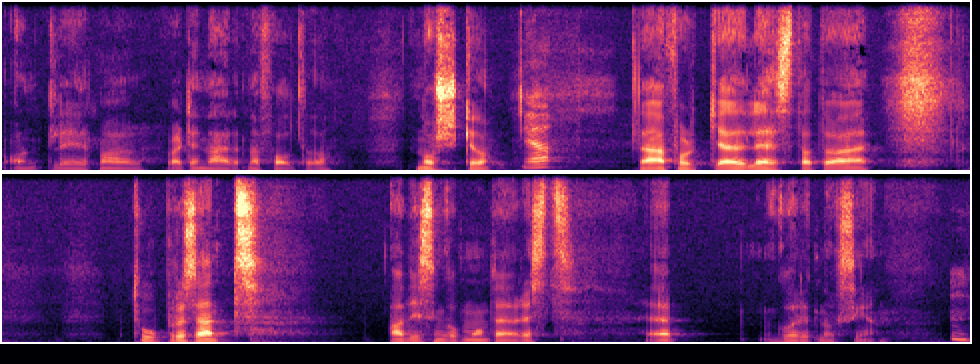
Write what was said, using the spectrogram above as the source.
ordentlig som har vært i nærheten av å få til det. Norske, da. Ja. Det er folk Jeg leste at det er 2% av de som går på Mount Everest, eh, går uten oksygen. Mm.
